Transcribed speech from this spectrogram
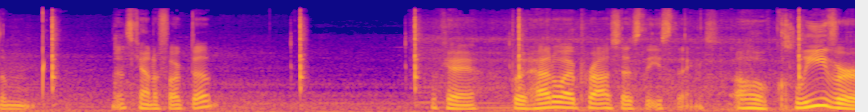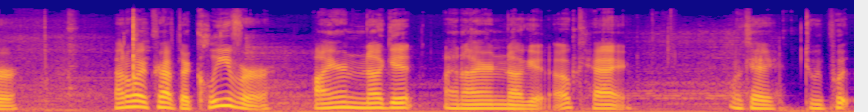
The, that's kind of fucked up. Okay, but how do I process these things? Oh, cleaver. How do I craft a cleaver? Iron nugget, an iron nugget. Okay. Okay, do we put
